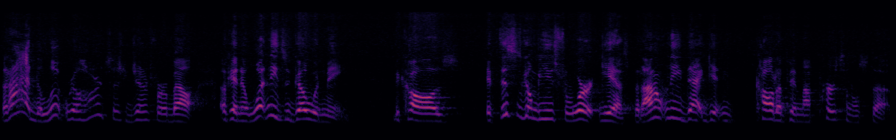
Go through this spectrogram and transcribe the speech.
But I had to look real hard, Sister Jennifer, about, okay, now what needs to go with me? Because if this is going to be used for work, yes, but I don't need that getting caught up in my personal stuff.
